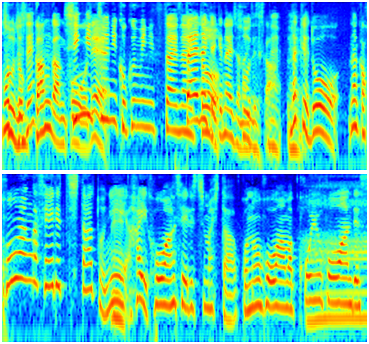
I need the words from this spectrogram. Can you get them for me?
もっとそうですね。ガンガンこう、ね、審議中に国民に伝えないと。伝えなきゃいけないじゃないですか。ね。だけどなんか法案が成立した後に、ええはい法案成立しました。この法案はこういう法案です。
